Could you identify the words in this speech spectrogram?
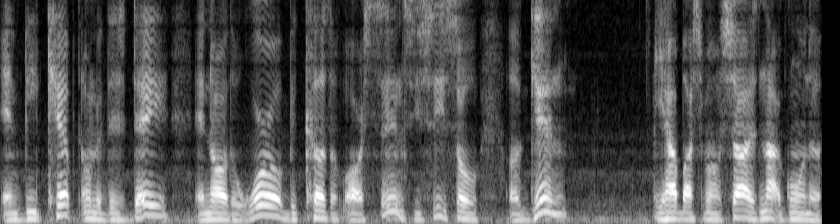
and be kept under this day and all the world because of our sins. You see, so again, Yahawashi is not going to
